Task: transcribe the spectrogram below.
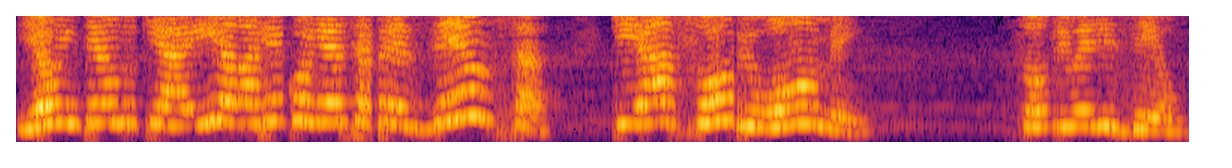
E eu entendo que aí ela reconhece a presença que há sobre o homem, sobre o Eliseu,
